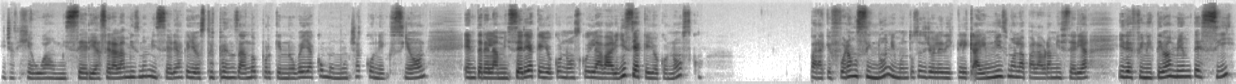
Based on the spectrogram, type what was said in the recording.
Y yo dije, wow, miseria, ¿será la misma miseria que yo estoy pensando? Porque no veía como mucha conexión entre la miseria que yo conozco y la avaricia que yo conozco. Para que fuera un sinónimo, entonces yo le di clic ahí mismo en la palabra miseria y definitivamente sí,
